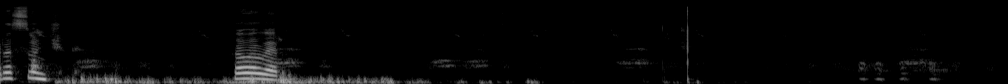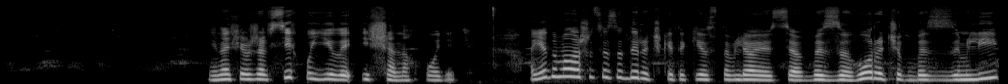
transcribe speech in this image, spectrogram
Красунчик. Кавалер. Іначе вже всіх поїли і ще находять. А я думала, що це за дирочки такі оставляються без горочок, без землі.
